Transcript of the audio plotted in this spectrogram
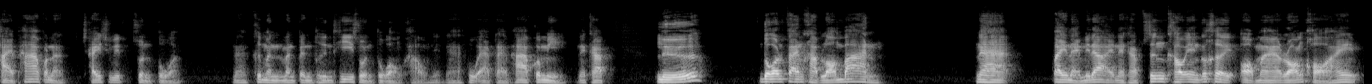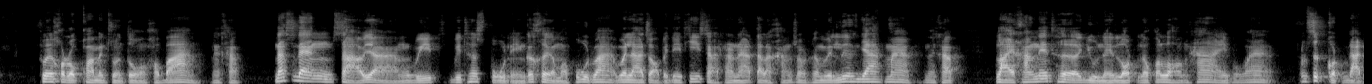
ถ่ายภาพขณะใช้ชีวิตส่วนตัวนะคือมันมันเป็นพื้นที่ส่วนตัวของเขาเนี่ยนะถูกแอบถ่ายภาพก็มีนะครับ หรือโดนแฟนคลับล้อมบ้านนะฮะไปไหนไม่ได้นะครับ ซึ่งเขาเองก็เคยออกมาร้องขอให้ช่วยเคารพความเป็นส่วนตัวของเขาบ้างนะครับ นักแสดงสาวอย่าง Reese Witherspoon เองก็เคยออกมาพูดว่าเวลาจะออกไปในที่สาธารณะแต่ละครั้งสำหรับเธอเป็นเรื่องยากมากนะครับ หลายครั้งเนี่ยเธออยู่ในรถแล้วก็ร้องไห้ เพราะว่ารู้สึกกดดัน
